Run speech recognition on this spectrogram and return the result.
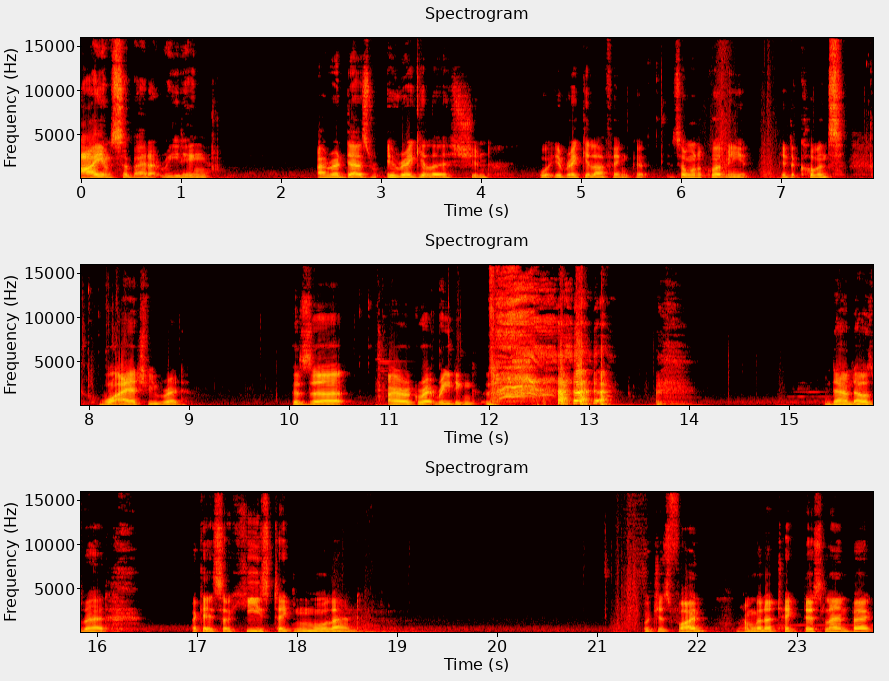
I am so bad at reading. I read that as irregulation or irregular. I think someone will quote me in the comments what I actually read because uh, I regret reading. Damn, that was bad. Okay, so he's taking more land. Which is fine. I'm gonna take this land back.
